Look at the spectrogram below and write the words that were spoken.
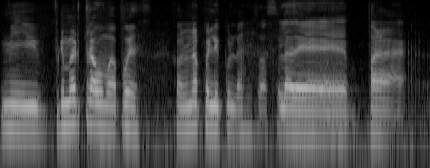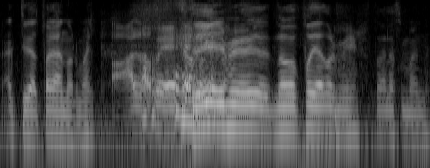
mi primer trauma, pues, con una película, la de para, actividad paranormal. Ah, la vez. Sí, me- no podía dormir toda la semana.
